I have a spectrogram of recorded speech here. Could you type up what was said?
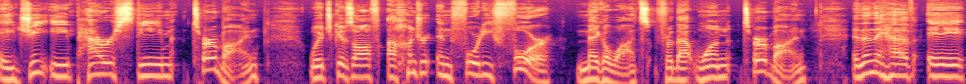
a GE Power Steam turbine, which gives off 144 megawatts for that one turbine. And then they have a,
